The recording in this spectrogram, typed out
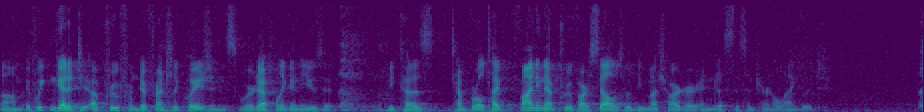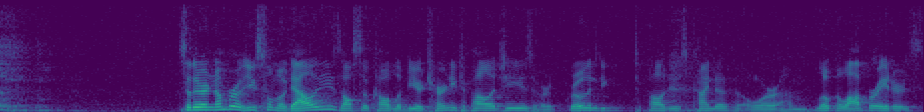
Um, if we can get a, a, proof from differential equations, we're definitely going to use it because temporal type, finding that proof ourselves would be much harder in just this internal language. So there are a number of useful modalities, also called Lawvere-Tierney topologies or Grothendieck topologies, kind of, or um, local operators.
